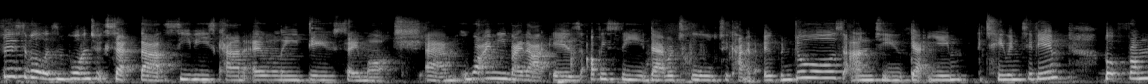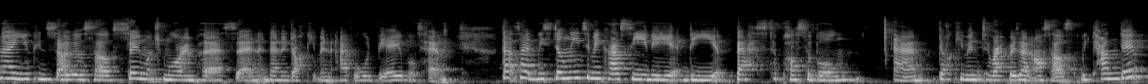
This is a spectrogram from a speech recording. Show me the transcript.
First of all, it's important to accept that CVs can only do so much. Um, what I mean by that is obviously they're a tool to kind of open doors and to get you to interview, but from there you can sell yourself so much more in person than a document ever would be able to. That said, we still need to make our CV the best possible um, document to represent ourselves that we can do.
